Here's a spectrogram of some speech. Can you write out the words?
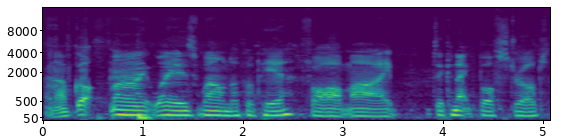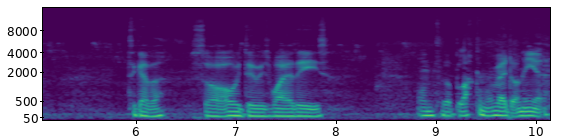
And I've got my wires wound up up here for my, to connect both strobes together. So all we do is wire these onto the black and the red on here.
